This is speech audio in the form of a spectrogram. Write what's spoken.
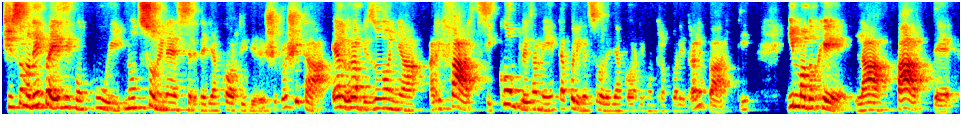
ci sono dei paesi con cui non sono in essere degli accordi di reciprocità e allora bisogna rifarsi completamente a quelli che sono degli accordi contrattuali tra le parti, in modo che la parte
